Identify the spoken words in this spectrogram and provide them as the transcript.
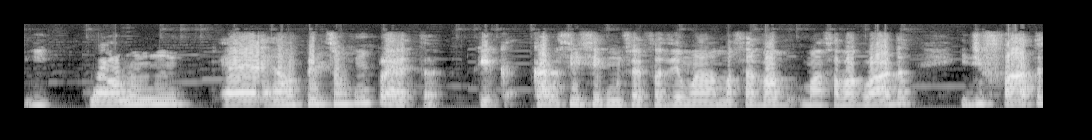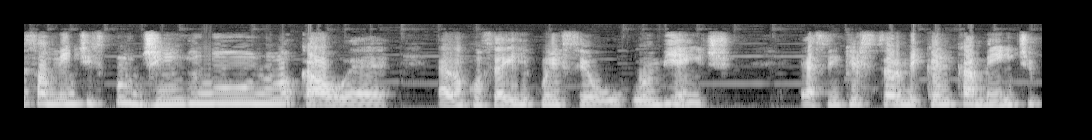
Então, é, é uma perdição completa. Porque ca- cada seis segundos você vai fazer uma, uma, uma salvaguarda e de fato é somente explodindo no, no local. É, ela não consegue reconhecer o, o ambiente. É assim que eles fizeram mecanicamente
